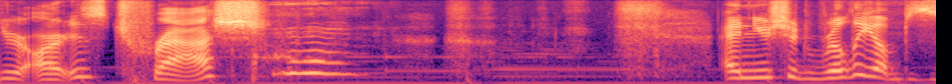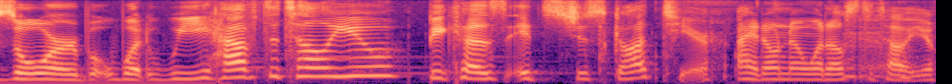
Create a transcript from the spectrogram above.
your art is trash. and you should really absorb what we have to tell you because it's just God tier. I don't know what else to tell you.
